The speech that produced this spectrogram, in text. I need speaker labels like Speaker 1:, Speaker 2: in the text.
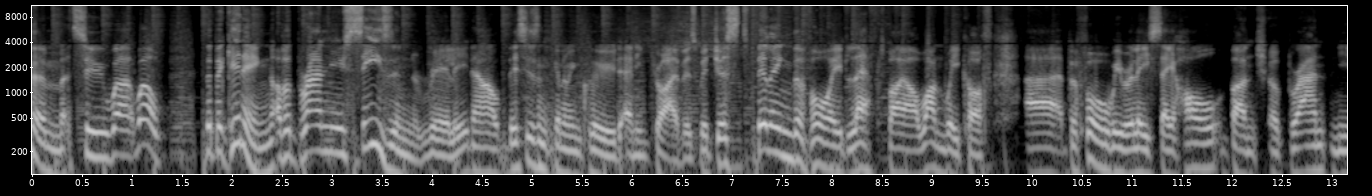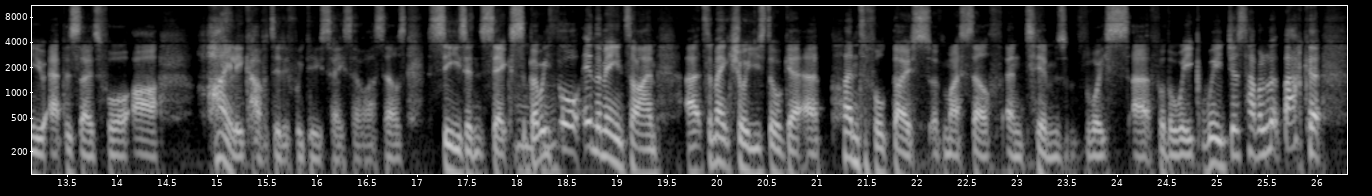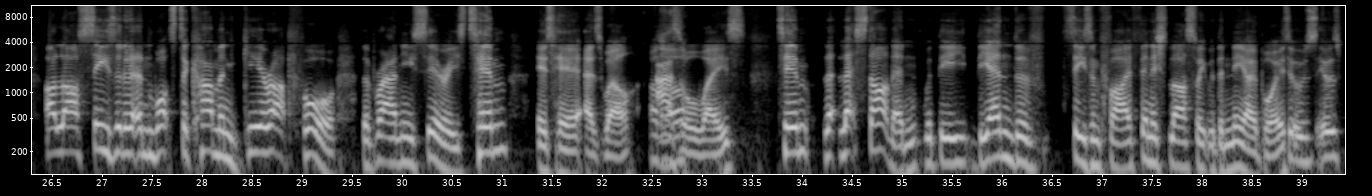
Speaker 1: Welcome to, uh, well, the beginning of a brand new season, really. Now, this isn't going to include any drivers. We're just filling the void left by our one week off uh, before we release a whole bunch of brand new episodes for our highly coveted, if we do say so ourselves, season 6 mm-hmm. But we mm-hmm. thought, in the meantime, uh, to make sure you still get a plentiful dose of myself and Tim's voice uh, for the week, we just have a look back at our last season and what's to come and gear up for the brand new series. Tim is here as well, Hello. as always. Tim, let, us start then with the the end of season five. Finished last week with the Neo Boys. It was it was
